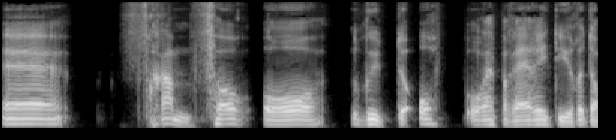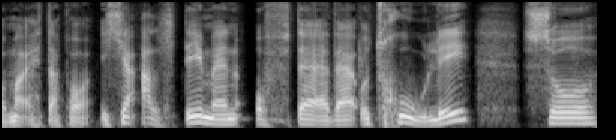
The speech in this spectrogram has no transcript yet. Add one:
eh, framfor å rydde opp og reparere i dyre dommer etterpå. Ikke alltid, men ofte er det. Og trolig så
